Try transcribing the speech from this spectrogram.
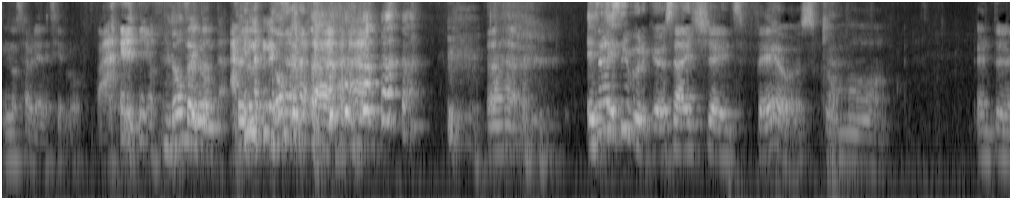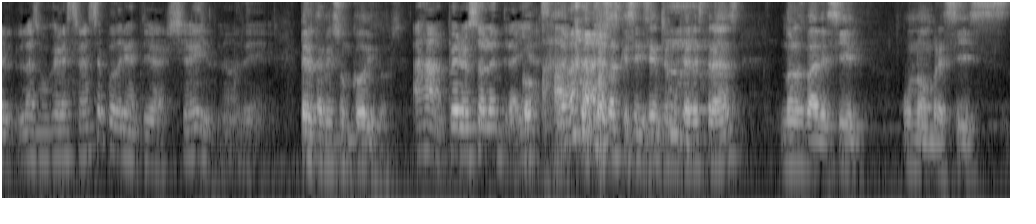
no sabría decirlo. Ay, yo No, soy pero- tonta. pero- No, no, es- Ajá. Es no, que- sí, porque, o sea, hay shades feos, como entre las mujeres trans se podrían tirar shade, ¿no? De... Pero también son códigos. Ajá, pero solo entre Co- ellas, ajá, ¿no? co- cosas que se dicen entre mujeres trans no las va a decir un hombre cis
